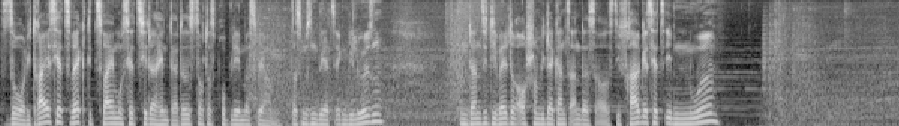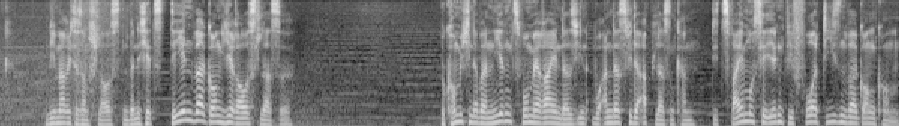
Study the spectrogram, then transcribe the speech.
So, die 3 ist jetzt weg, die 2 muss jetzt hier dahinter. Das ist doch das Problem, was wir haben. Das müssen wir jetzt irgendwie lösen. Und dann sieht die Welt doch auch schon wieder ganz anders aus. Die Frage ist jetzt eben nur, wie mache ich das am schlausten? Wenn ich jetzt den Waggon hier rauslasse, bekomme ich ihn aber nirgendwo mehr rein, dass ich ihn woanders wieder ablassen kann. Die 2 muss hier irgendwie vor diesen Waggon kommen.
